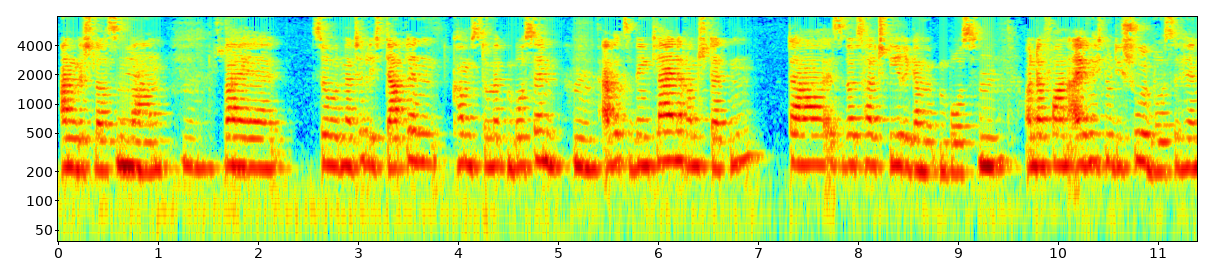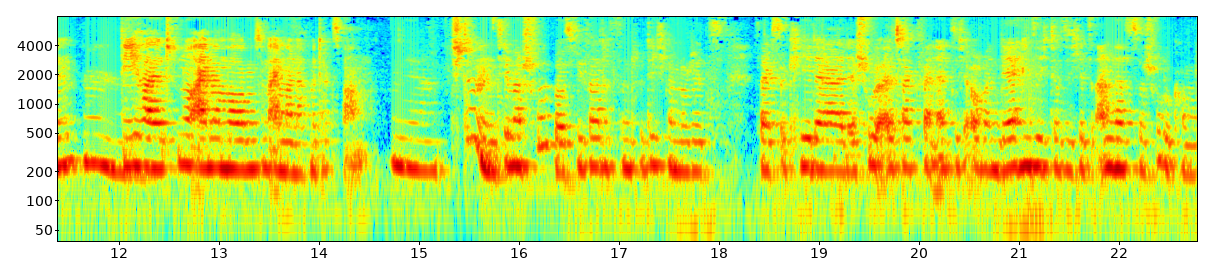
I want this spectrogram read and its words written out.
angeschlossen ja. waren. Mhm, Weil so natürlich Dublin kommst du mit dem Bus hin, mhm. aber zu den kleineren Städten da wird es halt schwieriger mit dem Bus. Mhm. Und da fahren eigentlich nur die Schulbusse hin, mhm. die halt nur einmal morgens und einmal nachmittags fahren. Ja, stimmt. Thema Schulbus. Wie war das denn für dich, wenn du jetzt sagst, okay, der, der Schulalltag verändert sich auch in der Hinsicht, dass ich jetzt anders zur Schule komme?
